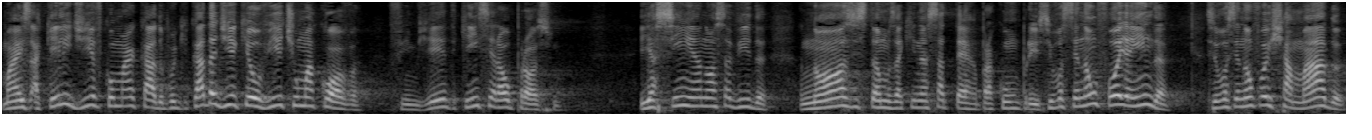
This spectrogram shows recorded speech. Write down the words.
Mas aquele dia ficou marcado, porque cada dia que eu via tinha uma cova. Falei, quem será o próximo? E assim é a nossa vida. Nós estamos aqui nessa terra para cumprir. Se você não foi ainda, se você não foi chamado,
